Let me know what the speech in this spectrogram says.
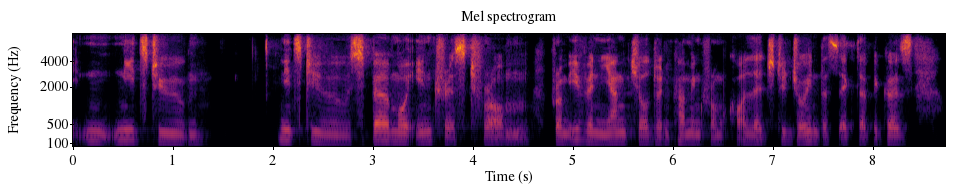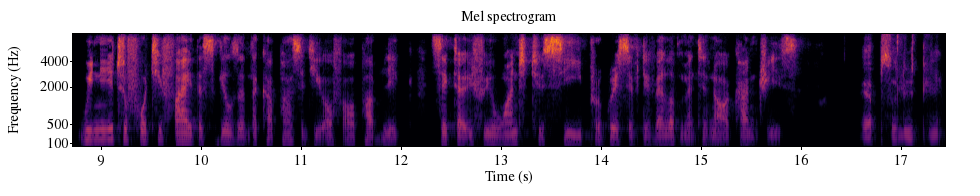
needs to needs to spur more interest from from even young children coming from college to join the sector because we need to fortify the skills and the capacity of our public sector if we want to see progressive development in our countries. Absolutely.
